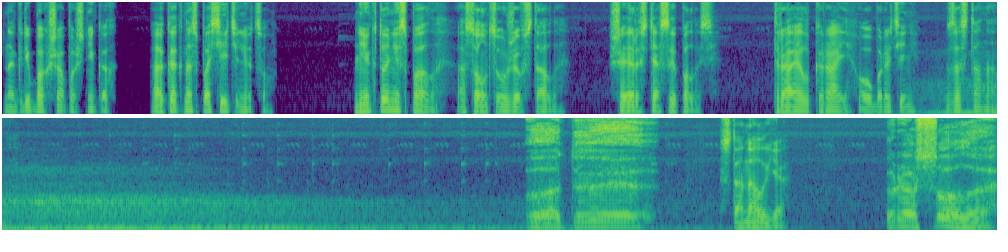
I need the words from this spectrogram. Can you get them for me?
на грибах-шапошниках, а как на спасительницу. Никто не спал, а солнце уже встало. Шерсть осыпалась. Траил край, оборотень, застонал. А ты... Стонал я. Рассола,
